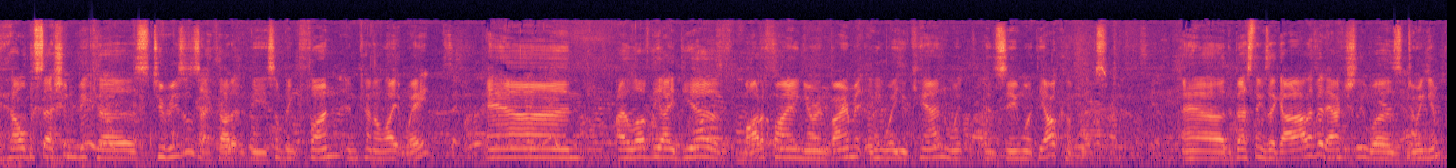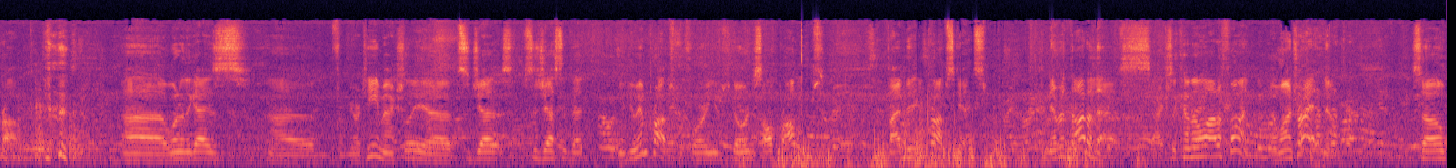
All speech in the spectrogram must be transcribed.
held the session because two reasons. I thought it would be something fun and kind of lightweight, and I love the idea of modifying your environment any way you can and seeing what the outcome is. Uh, the best things I got out of it actually was doing improv. uh, one of the guys uh, from your team actually uh, suggest, suggested that you do improvs before you go and solve problems. Five minute improv skits. Never thought of that. It's actually kind of a lot of fun. I want to try it now. So,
